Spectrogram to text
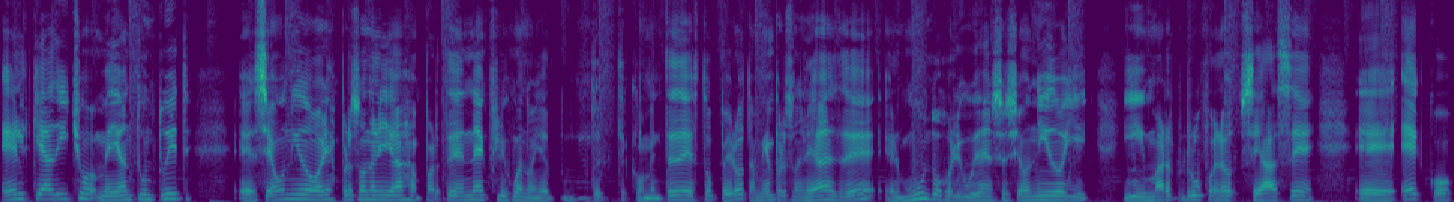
el que ha dicho mediante un tweet, eh, se ha unido varias personalidades, aparte de Netflix, bueno, ya te, comenté de esto, pero también personalidades del mundo hollywoodense se ha unido y, y Mark Ruffalo se hace eh, eco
